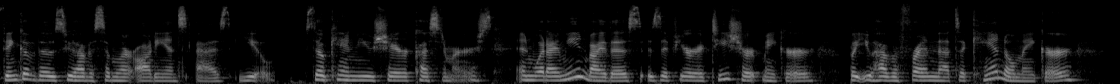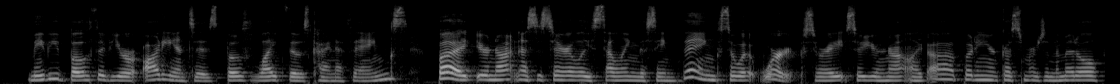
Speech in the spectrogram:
think of those who have a similar audience as you. So, can you share customers? And what I mean by this is if you're a t shirt maker, but you have a friend that's a candle maker, Maybe both of your audiences both like those kind of things, but you're not necessarily selling the same thing, so it works, right? So you're not like, ah, oh, putting your customers in the middle.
